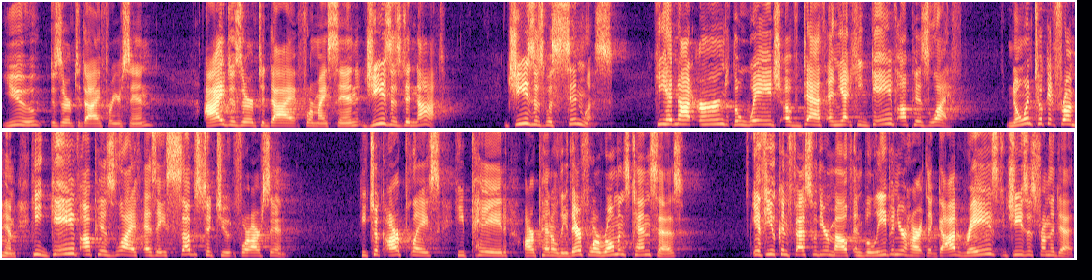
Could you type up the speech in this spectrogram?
You deserve to die for your sin. I deserve to die for my sin. Jesus did not. Jesus was sinless. He had not earned the wage of death, and yet he gave up his life. No one took it from him. He gave up his life as a substitute for our sin. He took our place, he paid our penalty. Therefore, Romans 10 says, If you confess with your mouth and believe in your heart that God raised Jesus from the dead,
